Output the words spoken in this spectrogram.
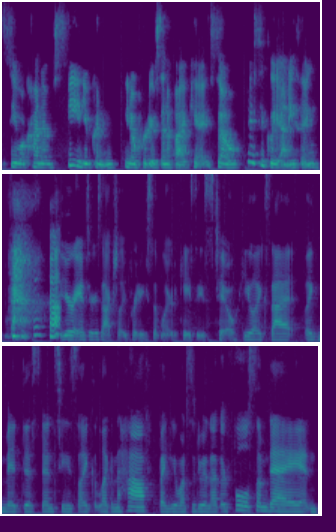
see what kind of speed you can, you know, produce in a 5K. So basically anything. Your answer is actually pretty similar to Casey's too. He likes that like mid distance. He's like like and a half, but he wants to do another full someday and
